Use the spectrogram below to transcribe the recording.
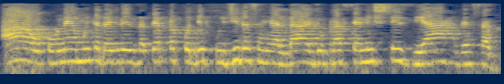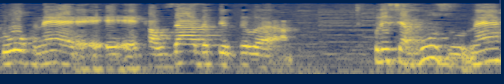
álcool, né? Muitas das vezes até para poder fugir dessa realidade ou para se anestesiar dessa dor, né? É, é, é causada pela, por esse abuso, né?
